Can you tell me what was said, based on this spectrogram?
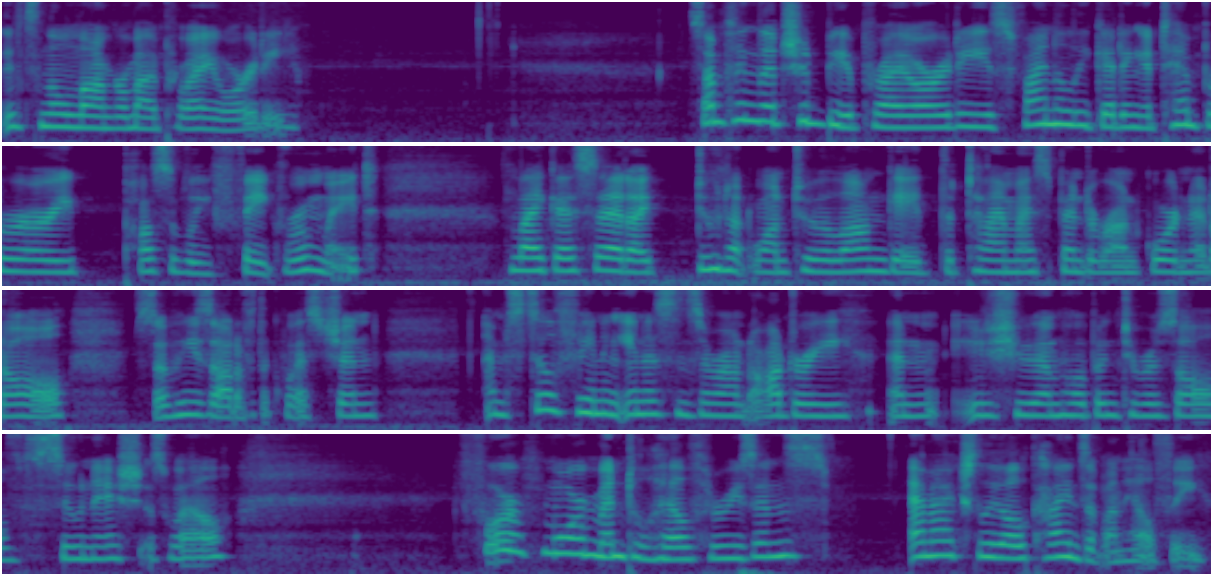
it's no longer my priority. Something that should be a priority is finally getting a temporary, possibly fake roommate. Like I said, I do not want to elongate the time I spend around Gordon at all, so he's out of the question. I'm still feigning innocence around Audrey, an issue I'm hoping to resolve soonish as well. For more mental health reasons, I'm actually all kinds of unhealthy,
